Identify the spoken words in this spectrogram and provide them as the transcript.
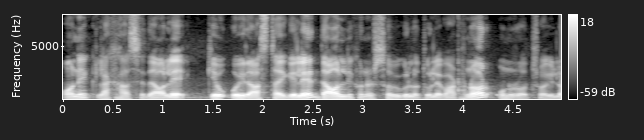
অনেক লেখা আছে দেওয়ালে। কেউ ওই রাস্তায় গেলে দেওয়াল লিখনের ছবিগুলো তুলে পাঠানোর অনুরোধ রইল।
